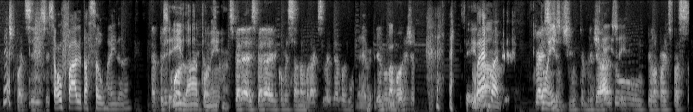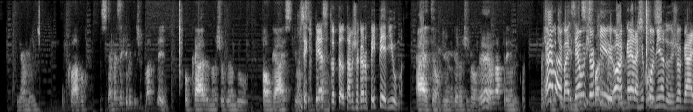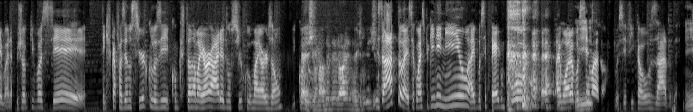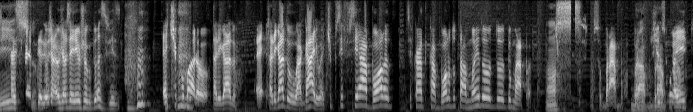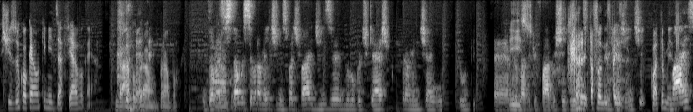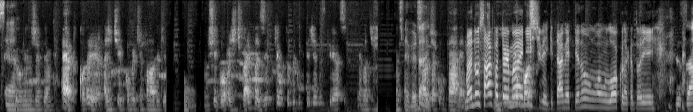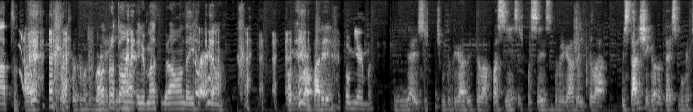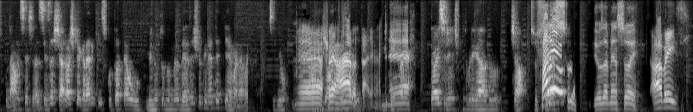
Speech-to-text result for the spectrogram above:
Acho que pode ser isso. aí. Só o Fábio tá ação ainda, né? É, por Sei enquanto, lá por enquanto. também, mano. Espera, espera ele começar a namorar que você vai ver a bagunça. É. Eu não namoro já. Sei Ué, lá, mano. É Então isso, é isso? gente. Muito que é obrigado isso aí. pela participação. Realmente, o Clavo. É, mas é aquilo que eu tinha falado pra ele. Focado, não jogando Fall Guys. Que Você que pensa, eu, tava jogando Pay-Per-View, mano. Ah, então, viu? Me enganou de novo. É, eu não aprendo. Então. Mas É, mano, mas é um jogo que, ó, galera, recomendo jogarem, mano. É um jogo que você tem que ficar fazendo círculos e conquistando a maior área de um círculo maiorzão. E É, quando... jornada do herói. É aquilo que a gente Exato, velho. Você começa pequenininho, aí você perde um pouco. aí uma hora você, Isso. mano, você fica ousado, velho. Isso. Eu já, eu já zerei o jogo duas vezes. é tipo, mano, tá ligado? É, tá ligado o Agário? É tipo se, se a bola. Você ficar com a bola do tamanho do, do, do mapa. Nossa, Eu sou brabo. Brabo, X1 brabo, aí, X1, qualquer um que me desafiar, eu vou ganhar. brabo, brabo, brabo. Então nós estamos semanalmente no Spotify, Deezer, Google Podcast, futuramente aí no YouTube. É provável que o Fábio chegue Cara, ele tá falando isso faz gente, quatro meses. mas É. pelo menos já temos. É, quando eu- a gente, como eu tinha falado aqui, não- chegou, mas a gente vai fazer, porque o YouTube tem que ter dia das crianças, negócio de É verdade. contar, né? Manda um salve pra tua Ih, irmã, posso- Anish, que tá metendo um, um louco na cantoria aí. Exato. Ah, é? tá, tá Fala pra tua né? irmã segurar a onda aí, rapidão. Ô, minha irmã, parei. Ô, minha irmã. E é isso, gente. Muito obrigado aí pela paciência de vocês. Muito obrigado aí pela por estarem chegando até esse momento final. Vocês, vocês acharam, eu acho que a galera que escutou até o minuto número 10 achou que não ia ter tema, né? Mas conseguiu. É, achou errado, aí. otário. Aqui tem É, Então é isso, gente. Muito obrigado. Tchau. sucesso. Deus abençoe. Abraço.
